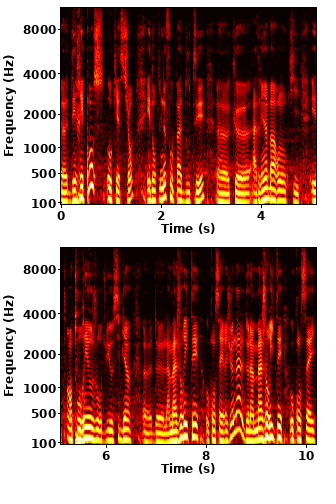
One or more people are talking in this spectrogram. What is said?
euh, des réponses aux questions. Et donc il ne faut pas douter euh, que Adrien Baron, qui est entouré aujourd'hui aussi bien de la majorité au conseil régional, de la majorité au conseil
